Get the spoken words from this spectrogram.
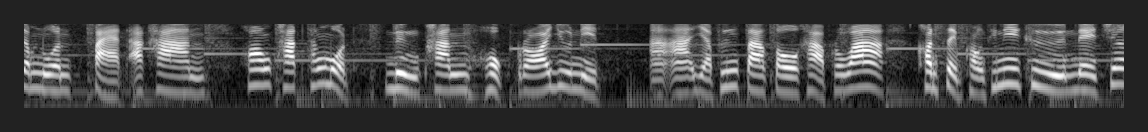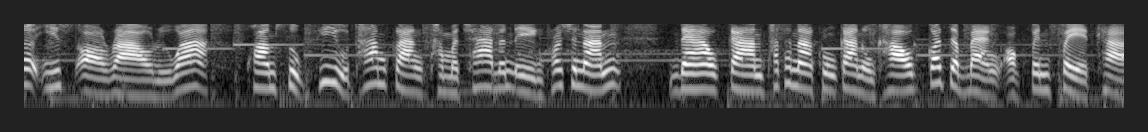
จำนวน 8 อาคาร ห้องพักทั้งหมด 1,600 ยูนิตอ่าอย่าเพิ่งตาโตค่ะ เพราะว่าคอนเซปต์ของที่นี่คือ nature is all round หรือว่าความสุขที่อยู่ท่ามกลางธรรมชาตินั่นเอง เพราะฉะนั้นแนวการพัฒนาโครงการของเขาก็จะแบ่งออกเป็นเฟสค่ะ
